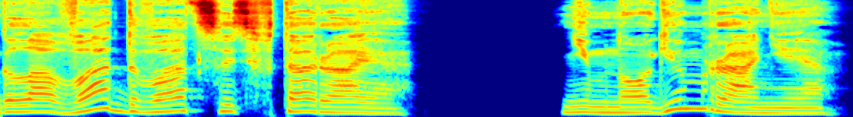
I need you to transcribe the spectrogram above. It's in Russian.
Глава двадцать вторая. Немногим ранее.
